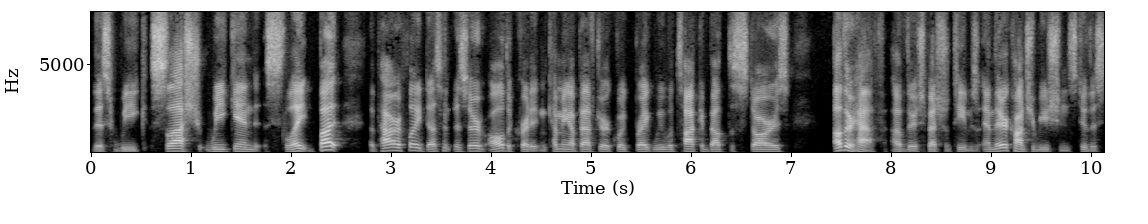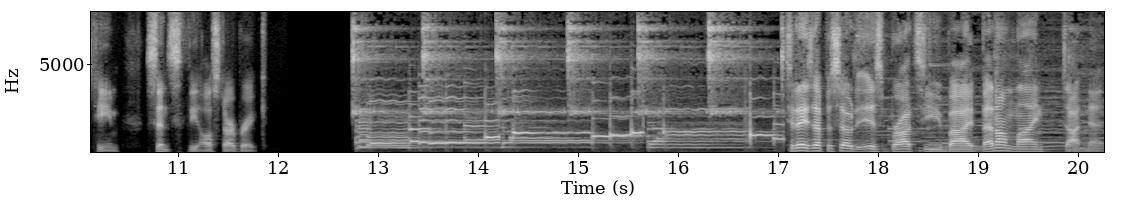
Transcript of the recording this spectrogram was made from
this week slash weekend slate. But the power play doesn't deserve all the credit. And coming up after a quick break, we will talk about the Stars' other half of their special teams and their contributions to this team since the All Star break. Today's episode is brought to you by betonline.net.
